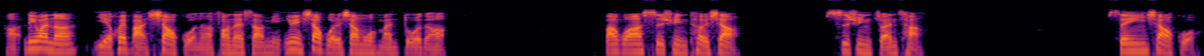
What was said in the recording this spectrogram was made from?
好，另外呢，也会把效果呢放在上面，因为效果的项目蛮多的哈，包括视讯特效、视讯转场、声音效果、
